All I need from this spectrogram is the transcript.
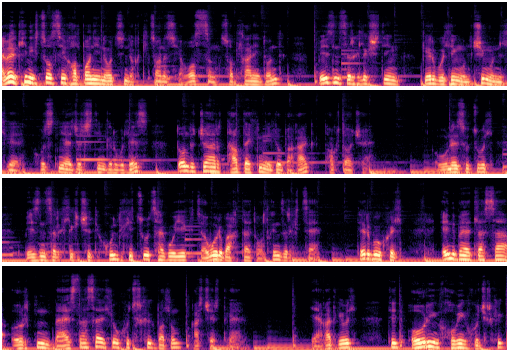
Америкийн нэгдсэн улсын холбооны нөөцийн тогтолцооноос явуулсан судалгааны дунд бизнес эрхлэгчдийн гэр бүлийн өмчин үнэлгээ хөлсний ажилчдын гэр бүлээс дунджаар 5 дахин илүү байгааг тогтоожээ. Үүнээс үзвэл бизнес эрхлэгчид хүнд хэцүү цаг үеийг зөвөр багтай тулахын зэрэгцээ. Тэр бүхэл энэ байдлаасаа урд нь байснаасаа илүү хүчрэхэг болон гарч ирдэг. Яагад гэвэл тэд өөрийн хувийн хүчрэхэг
